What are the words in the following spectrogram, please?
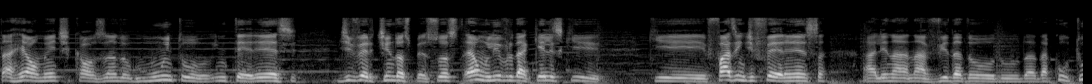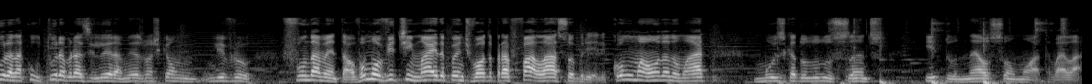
tá realmente causando muito interesse, divertindo as pessoas. É um livro daqueles que, que fazem diferença ali na, na vida do, do- da, da cultura, na cultura brasileira mesmo. Acho que é um livro fundamental. Vamos ouvir Tim Maia e depois a gente volta para falar sobre ele. Como uma onda no mar, música do Lulu Santos e do Nelson Mota. Vai lá.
